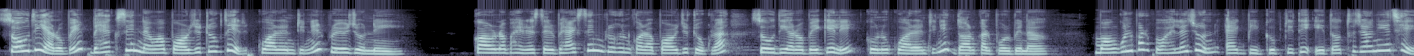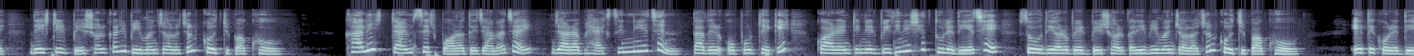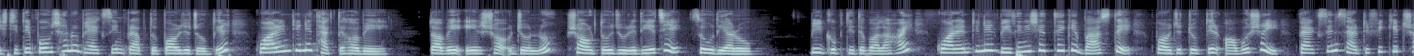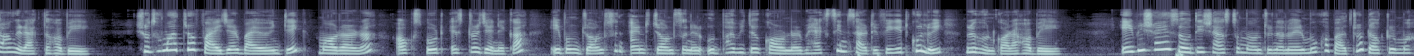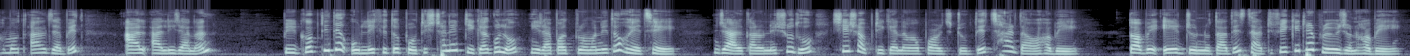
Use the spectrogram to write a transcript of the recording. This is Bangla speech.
সৌদি আরবে ভ্যাকসিন নেওয়া পর্যটকদের কোয়ারেন্টিনের প্রয়োজন নেই। করোনা ভাইরাসের ভ্যাকসিন গ্রহণ করা পর্যটকরা সৌদি আরবে গেলে কোনো কোয়ারেন্টিনের দরকার পড়বে না। মঙ্গলবার পহেলা জুন এক বিজ্ঞপ্তিতে এ তথ্য জানিয়েছে দেশটির বেসরকারি বিমান চলাচল কর্তৃপক্ষ। খালিজ টাইমসের বরাতে জানা যায়, যারা ভ্যাকসিন নিয়েছেন তাদের ওপর থেকে কোয়ারেন্টিনের বিধিনিষেধ তুলে দিয়েছে সৌদি আরবের বেসরকারি বিমান চলাচল কর্তৃপক্ষ। এতে করে দেশটিতে পৌঁছানো ভ্যাকসিন প্রাপ্ত পর্যটকদের কোয়ারেন্টিনে থাকতে হবে। তবে এর জন্য শর্তও জুড়ে দিয়েছে সৌদি আরব। বিজ্ঞপ্তিতে বলা হয়, কোয়ারেন্টিনের বিধিনিষেধ থেকে বাঁচতে পর্যটকদের অবশ্যই ভ্যাকসিন সার্টিফিকেট সঙ্গে রাখতে হবে। শুধুমাত্র Pfizer BioNTech, Moderna, Oxford, AstraZeneca এবং জনসন অ্যান্ড জনসনের উদ্ভাবিত করোনার ভ্যাকসিন সার্টিফিকেটগুলোই গ্রহণ করা হবে। এ বিষয়ে সৌদি স্বাস্থ্য মন্ত্রণালয়ের মুখপাত্র doctor Mohammed Al Jabed Al Ali জানান, বিজ্ঞপ্তিতে উল্লেখিত প্রতিষ্ঠানের টিকাগুলো নিরাপদ প্রমাণিত হয়েছে, যার কারণে শুধু সেসব টিকা নেওয়া পর্যটকদের ছাড় দেওয়া হবে। তবে এর জন্য তাদের সার্টিফিকেটের প্রয়োজন হবে।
